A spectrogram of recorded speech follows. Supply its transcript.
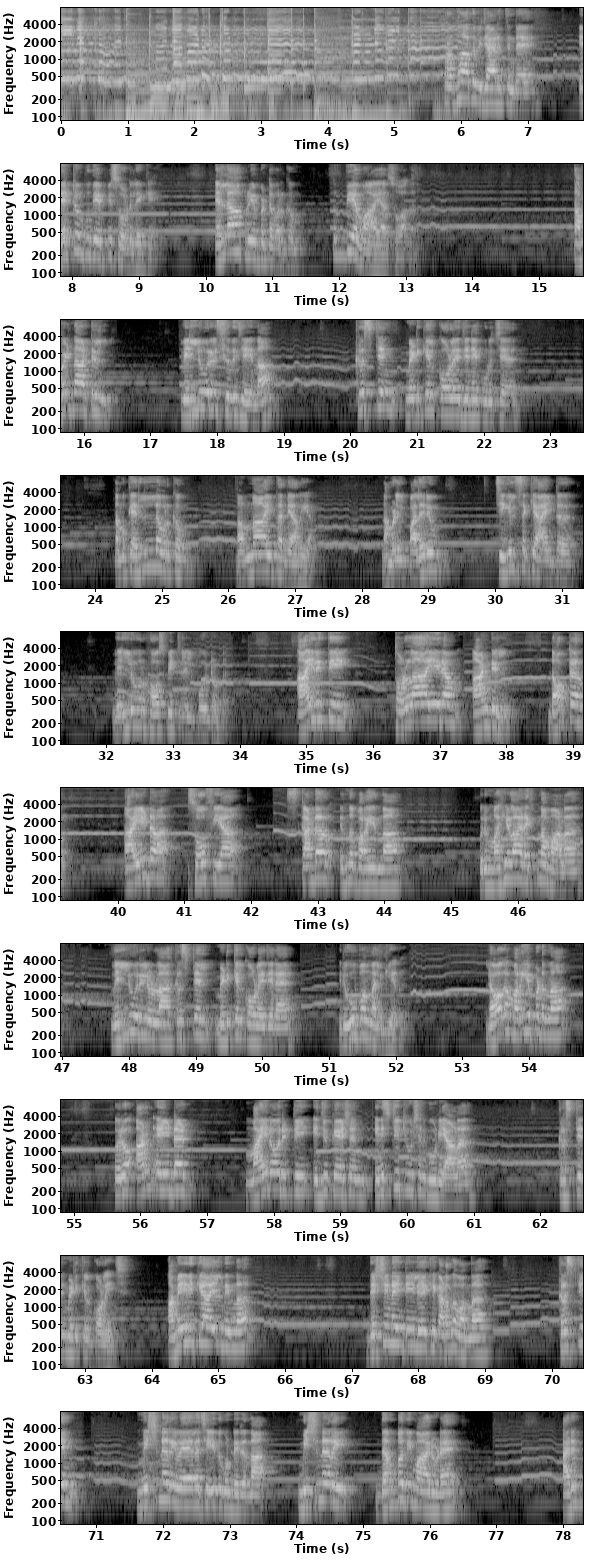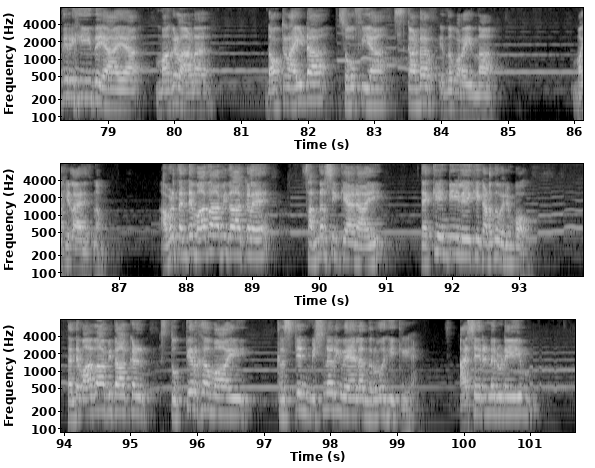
നിനക്കവൻ നിനക്കവൻ കണ്ണുകൾ പ്രഭാത വിചാരത്തിന്റെ ഏറ്റവും പുതിയ എപ്പിസോഡിലേക്ക് എല്ലാ പ്രിയപ്പെട്ടവർക്കും ഹൃദ്യമായ സ്വാഗതം. തമിഴ്നാട്ടിൽ വെല്ലൂരിൽ സ്ഥിതി ചെയ്യുന്ന ക്രിസ്ത്യൻ മെഡിക്കൽ കോളേജിനെ കുറിച്ച് നമുക്ക് എല്ലാവർക്കും നന്നായി തന്നെ അറിയാം. നമ്മളിൽ പലരും ചികിത്സയ്ക്കായിട്ട് വെല്ലൂർ ഹോസ്പിറ്റലിൽ പോയിട്ടുണ്ട്. ആയിരത്തി തൊള്ളായിരം ആണ്ടിൽ ഡോക്ടർ ഐഡ സോഫിയ സ്കഡർ എന്ന് പറയുന്ന ഒരു മഹിളാ രത്നമാണ് വെല്ലൂരിലുള്ള ക്രിസ്റ്റൽ മെഡിക്കൽ കോളേജിന് രൂപം നൽകിയത്. ലോകം അറിയപ്പെടുന്ന ഒരു അൺഎയ്ഡഡ് മൈനോറിറ്റി എഡ്യൂക്കേഷൻ ഇൻസ്റ്റിറ്റ്യൂഷൻ കൂടിയാണ് ക്രിസ്ത്യൻ മെഡിക്കൽ കോളേജ്. അമേരിക്കയിൽ നിന്ന് ദക്ഷിണേന്ത്യയിലേക്ക് കടന്നു വന്ന് ക്രിസ്ത്യൻ മിഷണറി വേല ചെയ്തുകൊണ്ടിരുന്ന മിഷണറി ദമ്പതിമാരുടെ അനുഗ്രഹീതയായ മകളാണ് ഡോക്ടർ ഐഡ സോഫിയ സ്കഡർ എന്ന് പറയുന്ന മഹിളാരത്നം അവൾ തന്റെ മാതാപിതാക്കളെ സന്ദർശിക്കാനായി തെക്കേ ഇന്ത്യയിലേക്ക് കടന്നു വരുമ്പോൾ തന്റെ മാതാപിതാക്കൾ സ്തുത്യർഹമായി ക്രിസ്ത്യൻ മിഷണറി വേല നിർവഹിക്കുകയാണ്. അശരണരുടെയും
